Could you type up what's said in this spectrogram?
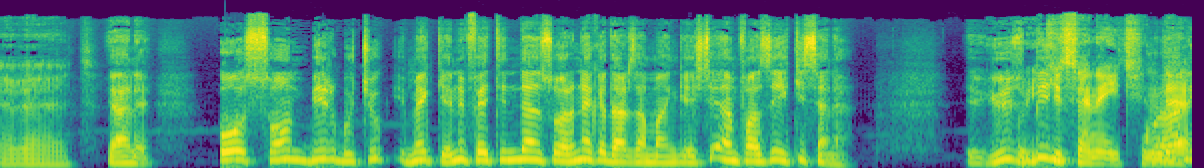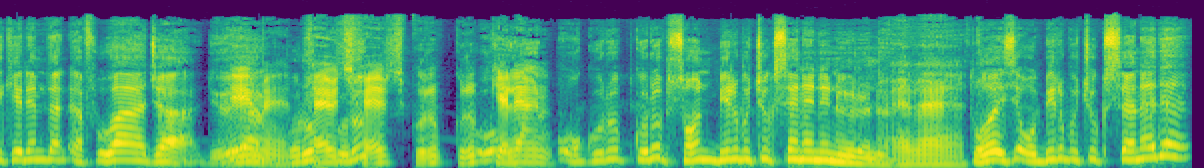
Evet. Yani o son bir buçuk Mekke'nin fethinden sonra ne kadar zaman geçti? En fazla iki sene. E, Yüz Bu bin iki sene içinde Kur'an-ı Kerim'den efvaca diyor değil ya, mi? grup fevç grup. fevç grup grup o, gelen o grup grup son bir buçuk senenin ürünü. evet. Dolayısıyla o bir buçuk senede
